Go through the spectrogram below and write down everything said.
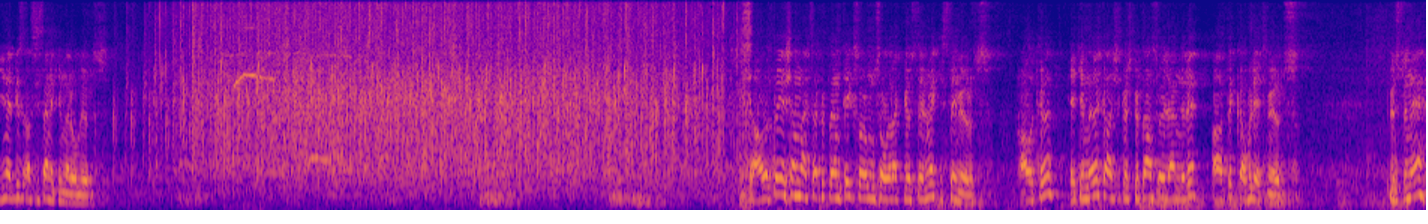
yine biz asistan hekimler oluyoruz. Sağlıkta yaşanan aksaklıkların tek sorumlusu olarak gösterilmek istemiyoruz. Halkı hekimlere karşı kışkırtan söylemleri artık kabul etmiyoruz. Üstüne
